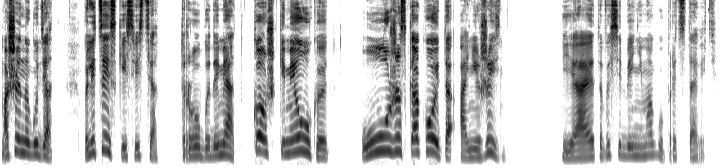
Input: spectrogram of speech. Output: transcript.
Машины гудят, полицейские свистят, трубы дымят, кошки мяукают, Ужас какой-то, а не жизнь. Я этого себе не могу представить.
